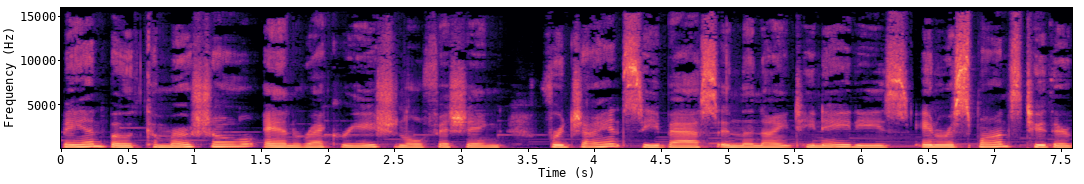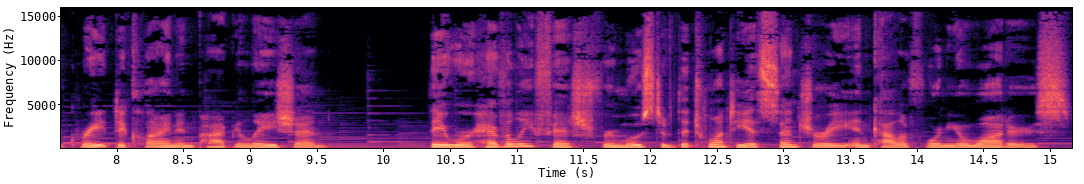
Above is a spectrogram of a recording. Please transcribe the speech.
banned both commercial and recreational fishing for giant sea bass in the 1980s in response to their great decline in population. They were heavily fished for most of the 20th century in California waters.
